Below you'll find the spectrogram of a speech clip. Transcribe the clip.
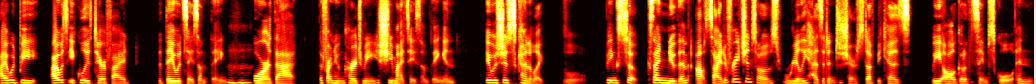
I would be, I was equally as terrified that they would say something Mm-hmm. or that the friend who encouraged me, she might say something. And it was just kind of like ugh, being so, because I knew them outside of regen. So I was really hesitant to share stuff because we all go to the same school. And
